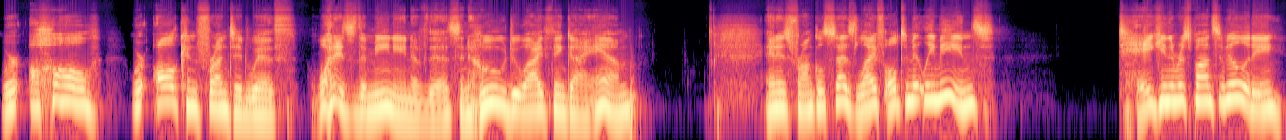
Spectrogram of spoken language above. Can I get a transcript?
we're all we're all confronted with what is the meaning of this and who do I think I am? And as Frankl says, life ultimately means taking the responsibility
